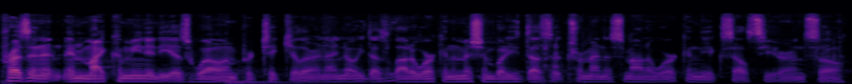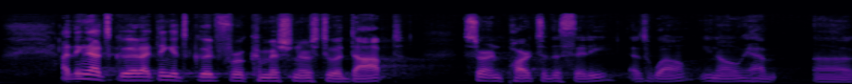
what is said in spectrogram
present in my community as well, in particular. And I know he does a lot of work in the mission, but he does a tremendous amount of work in the Excelsior. And so, I think that's good. I think it's good for commissioners to adopt certain parts of the city as well. You know, we have uh,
